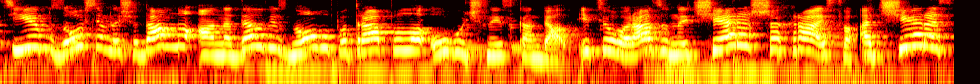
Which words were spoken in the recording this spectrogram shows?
втім, зовсім нещодавно Анна Делві знову потрапила у гучний скандал. І цього разу не через шахрайство, а через.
